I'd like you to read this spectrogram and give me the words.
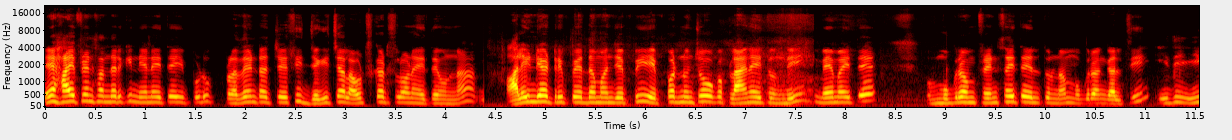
ఏ హాయ్ ఫ్రెండ్స్ అందరికీ. నేనైతే ఇప్పుడు ప్రజెంట్ వచ్చేసి జగిత్యాల అవుట్స్కట్స్లోనే అయితే ఉన్నా. ఆల్ ఇండియా ట్రిప్ వేద్దామని చెప్పి ఎప్పటి నుంచో ఒక ప్లాన్ అవుతుంది మేమైతే ముగ్గురం ఫ్రెండ్స్ అయితే వెళ్తున్నాం ముగ్గురం కలిసి. ఇది ఈ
